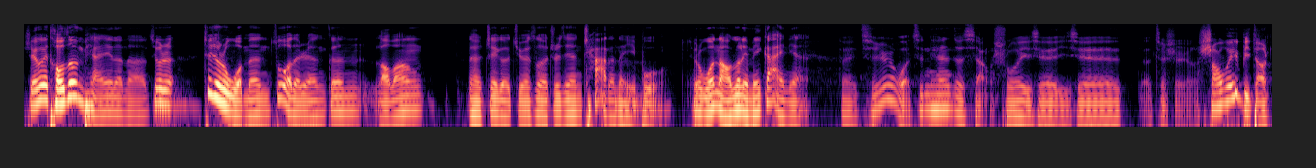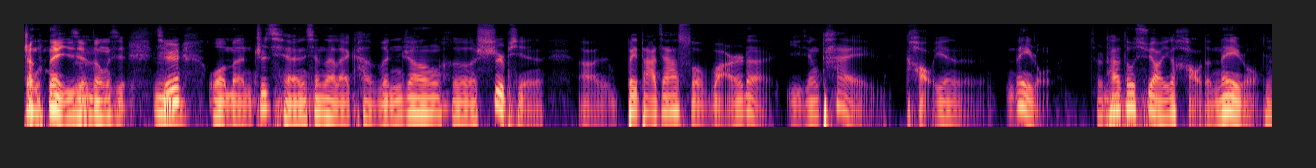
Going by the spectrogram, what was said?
谁会投这么便宜的呢？就是这就是我们做的人跟老汪的这个角色之间差的那一步，就是我脑子里没概念。对，其实我今天就想说一些一些，呃就是稍微比较正的一些东西。其实我们之前现在来看文章和视频啊、被大家所玩的已经太考验内容了，就是它都需要一个好的内容，对，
